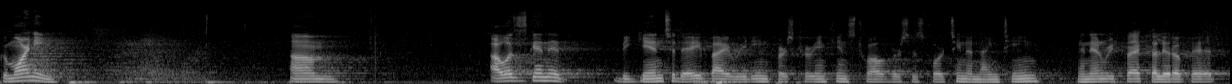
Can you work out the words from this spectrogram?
Good morning. Um, I was going to begin today by reading 1 Corinthians 12, verses 14 and 19, and then reflect a little bit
